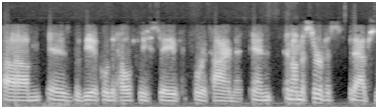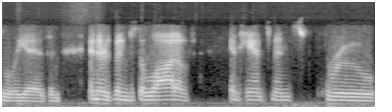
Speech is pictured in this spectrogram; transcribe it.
um, is the vehicle that helps me save for retirement, and and on the surface it absolutely is, and and there's been just a lot of enhancements through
